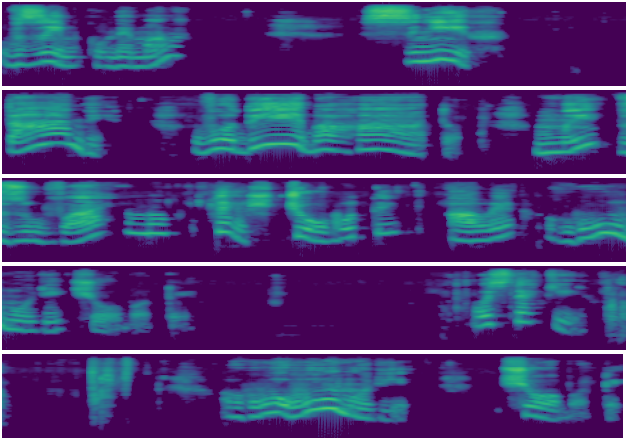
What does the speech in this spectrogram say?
взимку нема, сніг тане, води багато. Ми взуваємо теж чоботи, але гумові чоботи. Ось такі гумові чоботи.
